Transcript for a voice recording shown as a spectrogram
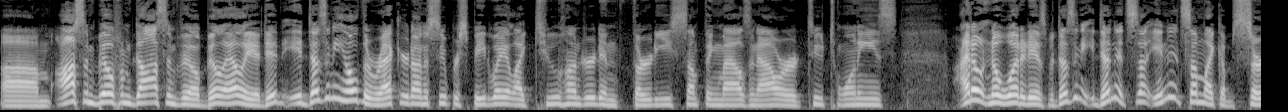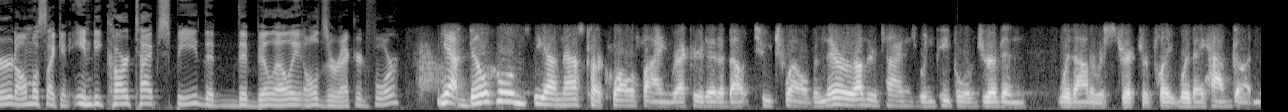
um, awesome Bill from Dawsonville, Bill Elliott. Did it doesn't he hold the record on a super speedway at like 230 something miles an hour or 220s? I don't know what it is, but doesn't it doesn't it isn't it some like absurd, almost like an IndyCar type speed that that Bill Elliott holds a record for? Yeah, Bill holds the uh, NASCAR qualifying record at about 212, and there are other times when people have driven without a restrictor plate where they have gotten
